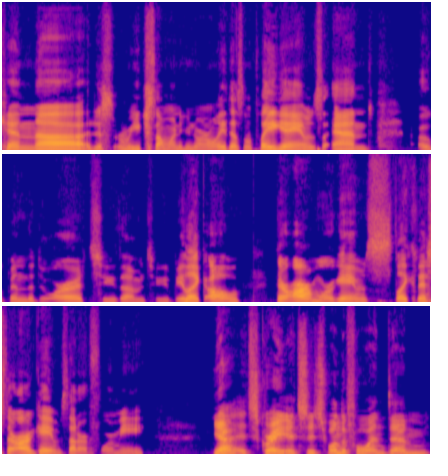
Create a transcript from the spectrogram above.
can uh, just reach someone who normally doesn't play games and open the door to them to be like, oh, there are more games like this. There are games that are for me. Yeah, it's great. It's it's wonderful, and um,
